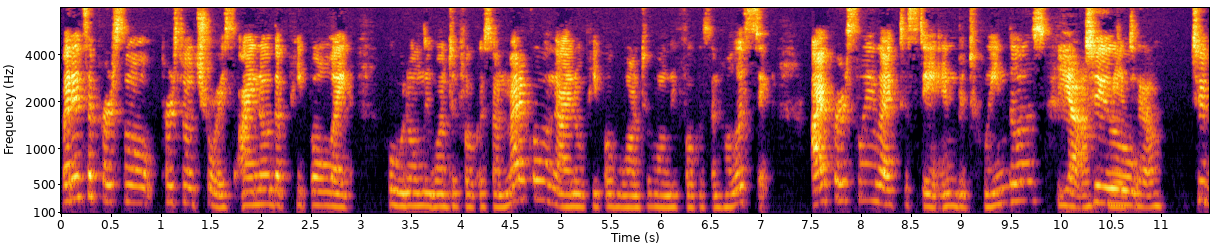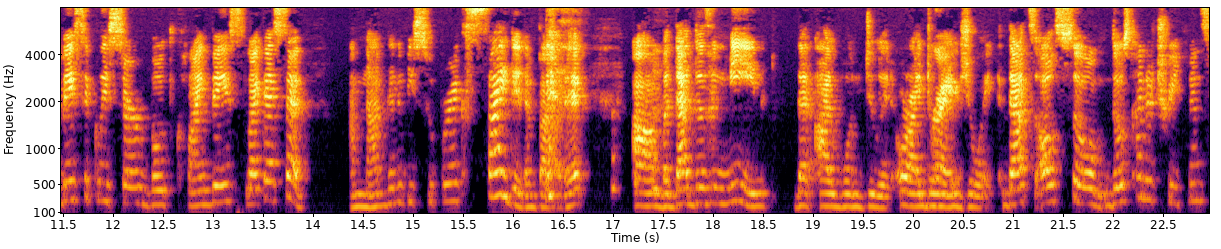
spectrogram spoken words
but it's a personal personal choice. I know that people like who would only want to focus on medical and I know people who want to only focus on holistic. I personally like to stay in between those Yeah. To- me too. to basically serve both client base. Like I said, I'm not going to be super excited about it, um, but that doesn't mean that I won't do it or I don't Right. enjoy it. That's also, those kind of treatments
